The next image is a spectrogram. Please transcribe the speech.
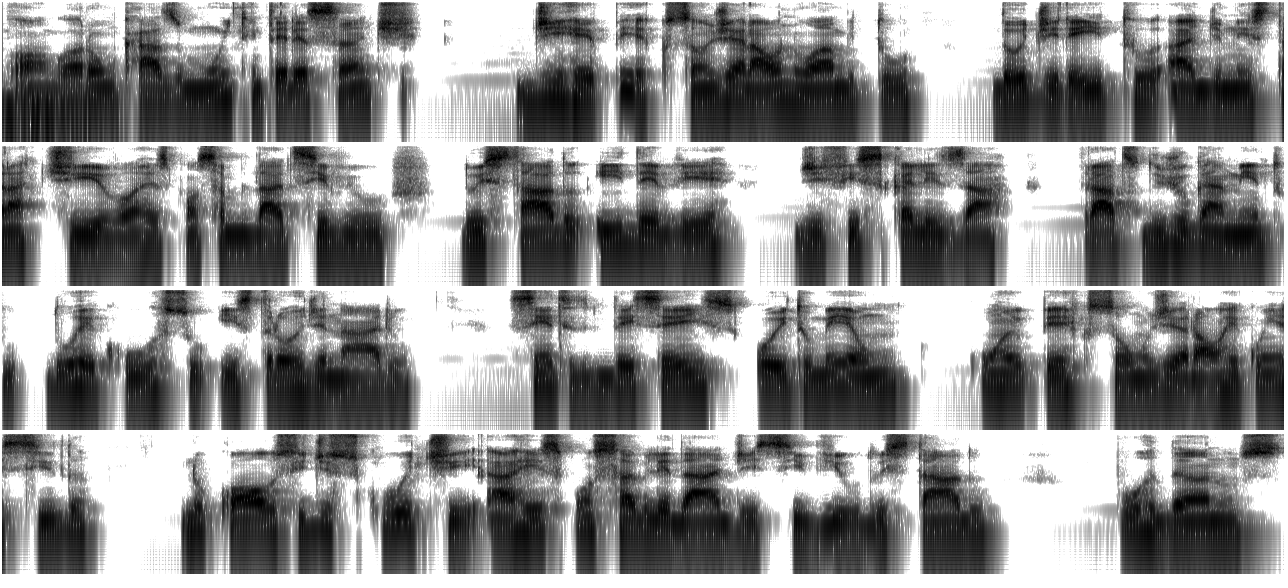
Bom, agora um caso muito interessante de repercussão geral no âmbito do direito administrativo, a responsabilidade civil do Estado e dever de fiscalizar. Tratos do julgamento do recurso extraordinário 136.861, com repercussão geral reconhecida, no qual se discute a responsabilidade civil do Estado por danos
